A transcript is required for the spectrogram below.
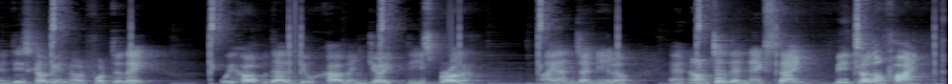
And this has been all for today. We hope that you have enjoyed this program. I am Danilo, and until the next time, be total fine.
